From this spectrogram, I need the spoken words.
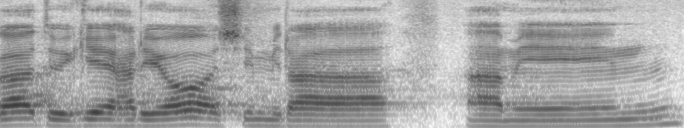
가 되게 하려 하심이라 아멘.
